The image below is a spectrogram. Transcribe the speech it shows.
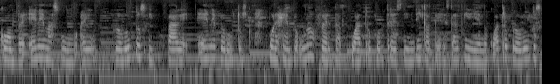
compre N más 1 en productos y pague N productos. Por ejemplo, una oferta 4x3 indica que está adquiriendo 4 productos,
